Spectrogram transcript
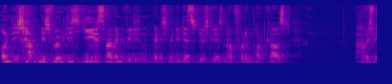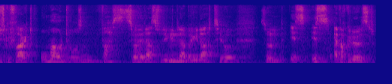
Und ich habe mich wirklich jedes Mal, wenn, wir den, wenn ich mir die Liste durchgelesen habe vor dem Podcast, habe ich mich gefragt, Oma Unterhosen, was zur Hölle hast du dir Mhm. dabei gedacht, Theo? So, und es ist einfach gelöst.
